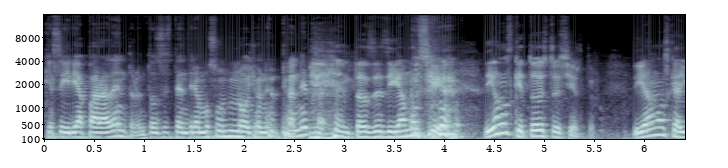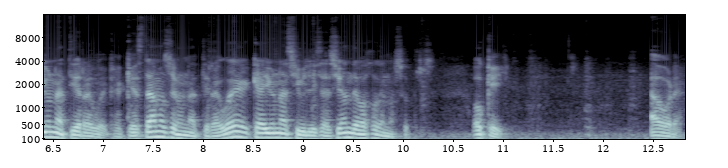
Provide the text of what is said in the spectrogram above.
que se iría para adentro. Entonces tendríamos un hoyo en el planeta. entonces digamos que, digamos que todo esto es cierto. Digamos que hay una tierra hueca, que estamos en una tierra hueca, que hay una civilización debajo de nosotros. Ok. Ahora,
